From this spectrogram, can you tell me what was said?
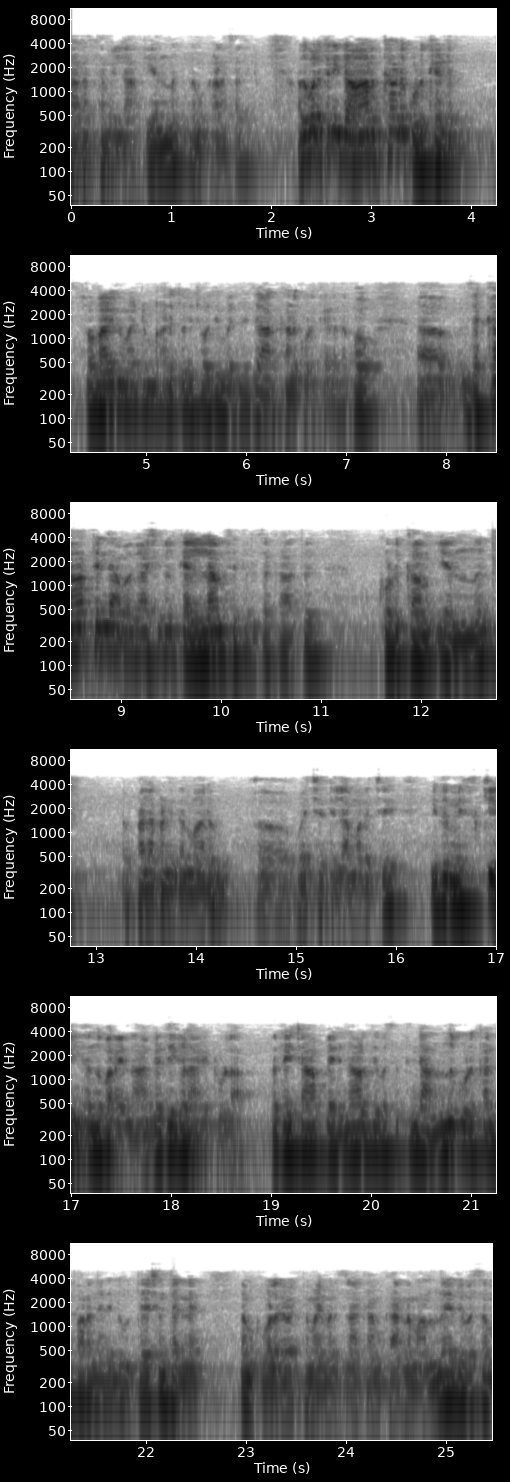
തടസ്സമില്ല എന്ന് നമുക്ക് കാണാൻ സാധിക്കും. അതുപോലെ തന്നെ ഇത് ആർക്കാണ് കൊടുക്കേണ്ടത്? സ്വാഭാവികമായിട്ടും അടുത്തൊരു ചോദ്യം വരുന്നത് ഇത് ആർക്കാണ് കൊടുക്കേണ്ടത്? അപ്പോൾ ജക്കാത്തിന്റെ അവകാശികൾക്കെല്ലാം ഫിത്തുർ സക്കാത്ത് കൊടുക്കാം എന്ന് പല പണ്ഡിതന്മാരും വച്ചിട്ടില്ല. മറിച്ച് ഇത് മിസ്കിൻ എന്ന് പറയുന്ന അഗതികളായിട്ടുള്ള പ്രത്യേകിച്ച് ആ പെരുന്നാൾ ദിവസത്തിന്റെ അന്ന് കൊടുക്കാൻ പറഞ്ഞതിന്റെ ഉദ്ദേശം തന്നെ നമുക്ക് വളരെ വ്യക്തമായി മനസ്സിലാക്കാം. കാരണം അന്നേ ദിവസം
